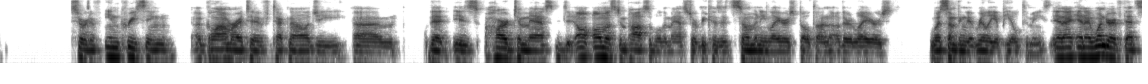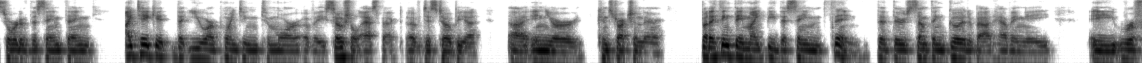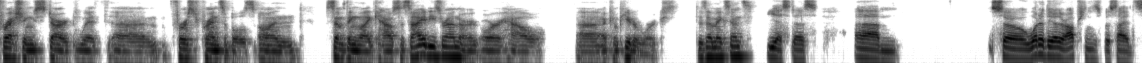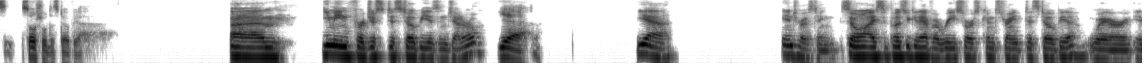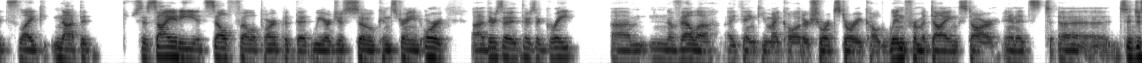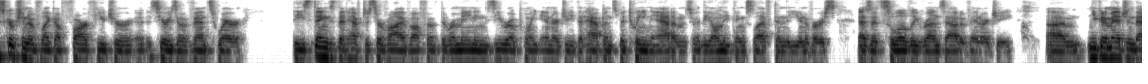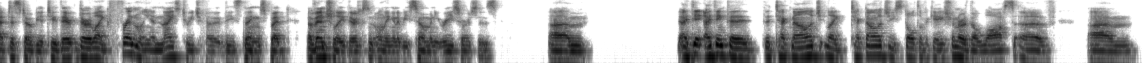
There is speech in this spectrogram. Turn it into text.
sort of increasing agglomerative technology um, that is hard to master, almost impossible to master because it's so many layers built on other layers, was something that really appealed to me. And I and I wonder if that's sort of the same thing. I take it that you are pointing to more of a social aspect of dystopia uh, in your construction there, but I think they might be the same thing. That there's something good about having a a refreshing start with um, first principles on something like how societies run or or how uh, a computer works. Does that make sense? Yes, it does. Um, so, what are the other options besides social dystopia? Um, you mean for just dystopias in general? Yeah. Yeah. Interesting. So I suppose you could have a resource constraint dystopia where it's like not that society itself fell apart, but that we are just so constrained. Or uh, there's a there's a great um, novella, I think you might call it, or short story called "Wind from a Dying Star," and it's uh, it's a description of like a far future uh, series of events where these things that have to survive off of the remaining zero point energy that happens between atoms are the only things left in the universe as it slowly runs out of energy. Um, you can imagine that dystopia too. They're they're like friendly and nice to each other, these things, but eventually there's only going to be so many resources. Um, I think I think the the technology like technology stultification or the loss of um,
